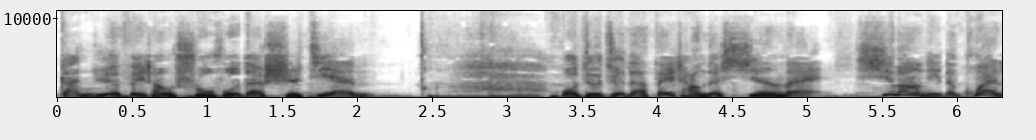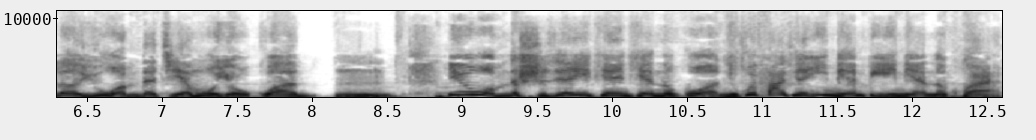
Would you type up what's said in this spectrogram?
感觉非常舒服的时间，我就觉得非常的欣慰。希望你的快乐与我们的节目有关，嗯，因为我们的时间一天一天的过，你会发现一年比一年的快，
